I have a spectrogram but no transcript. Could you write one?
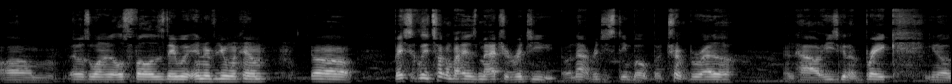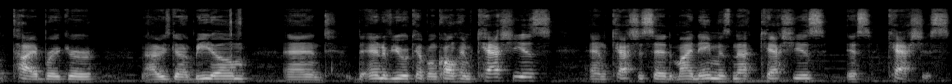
um, it was one of those fellas. They were interviewing him. Uh, basically talking about his match with Richie, not Richie Steamboat, but Trent Beretta, and how he's gonna break, you know, tiebreaker, and how he's gonna beat him. And the interviewer kept on calling him Cassius, and Cassius said, "My name is not Cassius, it's Cassius."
